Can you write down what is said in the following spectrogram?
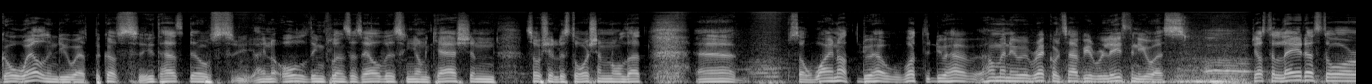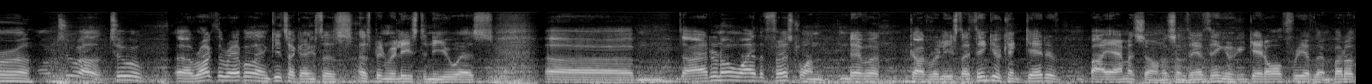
go well in the US because it has those I know old influences, Elvis and Johnny Cash and Social Distortion and all that. Uh, so why not? Do you have what do you have? How many records have you released in the US? Uh, Just the latest or? Uh? two, uh, two. Uh, Rock the Rebel and Guitar Gangsters has been released in the US. Um, I don't know why the first one never got released. I think you can get it by Amazon or something. I think you can get all three of them, but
